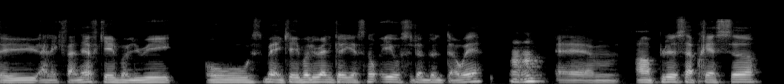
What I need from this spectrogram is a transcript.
eu Alec Faneuf qui a évolué au, ben, qui a évolué à Nicolas Gatineau et au Cégep de l'Outaouais. Mhm. Euh, en plus, après ça,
